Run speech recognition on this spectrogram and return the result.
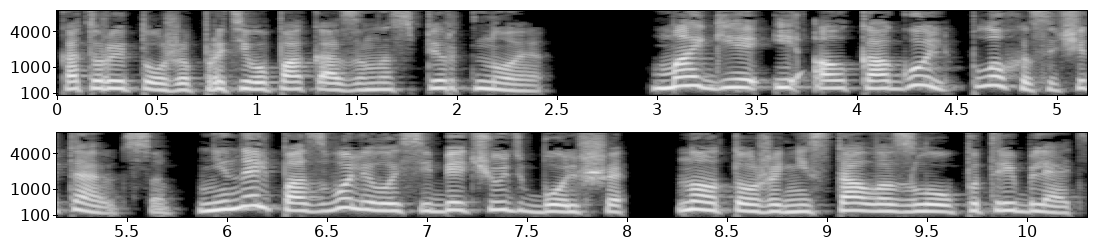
которой тоже противопоказано спиртное. Магия и алкоголь плохо сочетаются. Нинель позволила себе чуть больше, но тоже не стала злоупотреблять.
